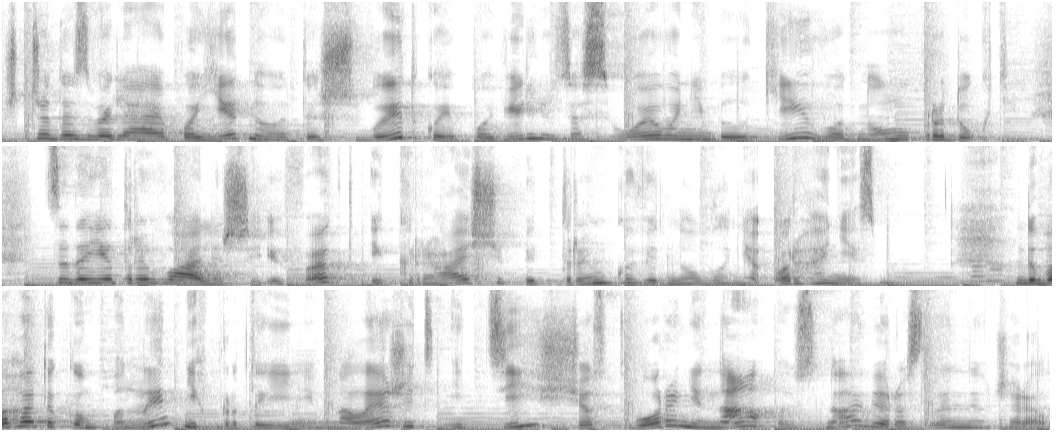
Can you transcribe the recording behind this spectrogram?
що дозволяє поєднувати швидко і повільно засвоювані білки в одному продукті. Це дає триваліший ефект і кращу підтримку відновлення організму. До багатокомпонентних протеїнів належать і ті, що створені на основі рослинних джерел.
